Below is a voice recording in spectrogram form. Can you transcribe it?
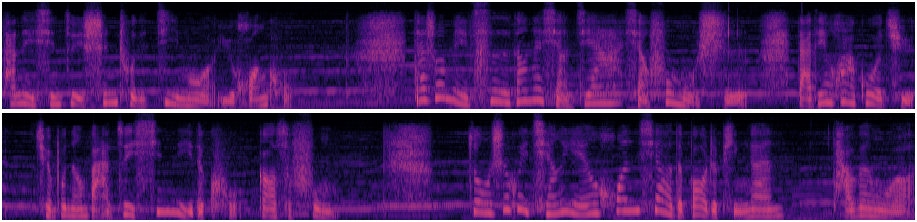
他内心最深处的寂寞与惶恐。他说，每次当他想家、想父母时，打电话过去，却不能把最心里的苦告诉父母，总是会强颜欢笑地报着平安。他问我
